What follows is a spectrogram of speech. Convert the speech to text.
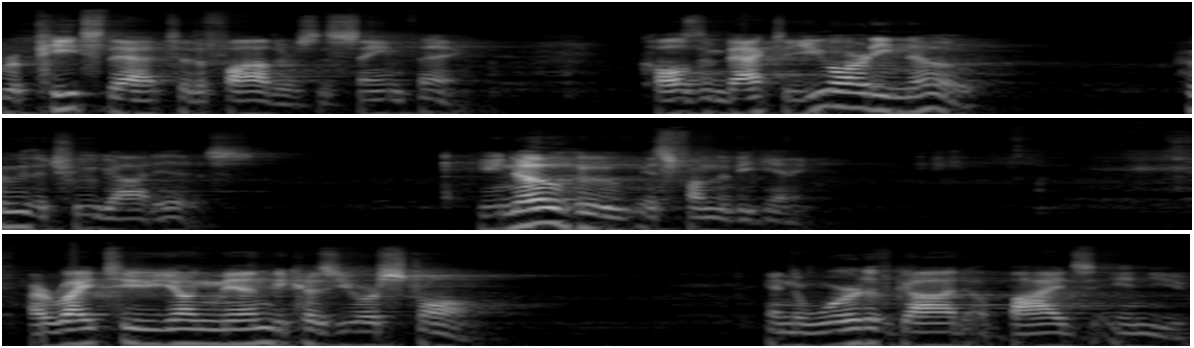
repeats that to the fathers, the same thing. Calls them back to you already know who the true God is. You know who is from the beginning. I write to you, young men, because you are strong, and the word of God abides in you,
